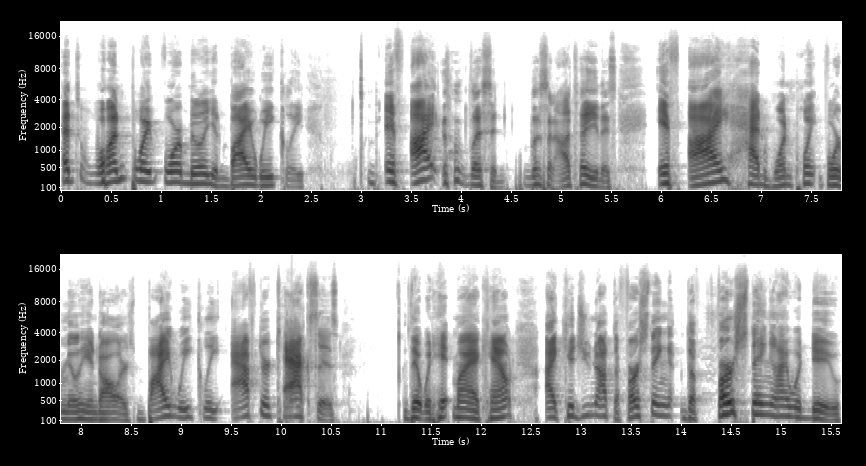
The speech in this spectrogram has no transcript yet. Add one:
That's 1.4 million bi-weekly. If I listen, listen, I'll tell you this if I had $1.4 million bi weekly after taxes that would hit my account, I kid you not, the first thing the first thing I would do,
